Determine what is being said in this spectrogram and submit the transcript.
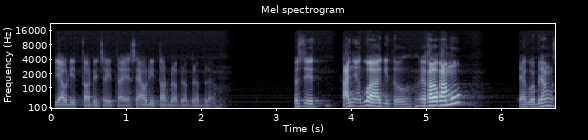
Dia auditor dicerita ya, saya auditor bla bla bla bla. Terus ditanya gue gitu, ya kalau kamu? Ya gue bilang,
